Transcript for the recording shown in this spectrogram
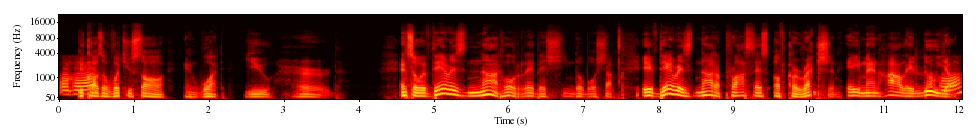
Mhm. because of what you saw and what you heard. And so if there is not oh, Rebe Shindo Bosha, if there is not a process of correction, amen, hallelujah. Uh-huh.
